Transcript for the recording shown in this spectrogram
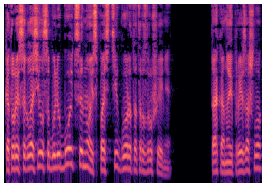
который согласился бы любой ценой спасти город от разрушения. Так оно и произошло.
